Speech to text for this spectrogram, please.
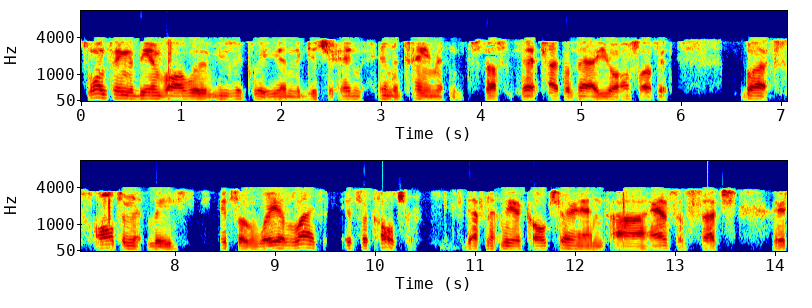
it's one thing to be involved with it musically and to get your en- entertainment and stuff, that type of value off of it. But ultimately, it's a way of life. It's a culture. It's definitely a culture, and uh, as of such, they're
